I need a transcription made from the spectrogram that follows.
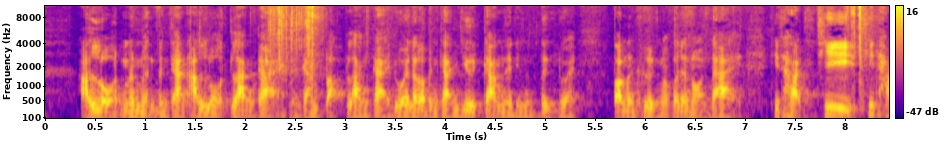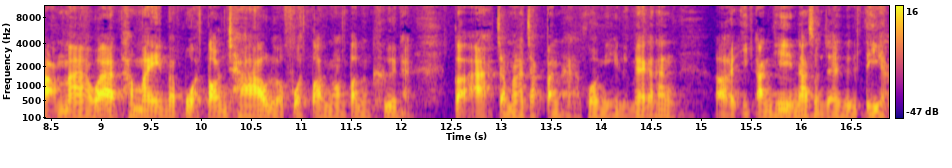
ำอันโหลดมันเหมือนเป็นการอันโหลดร่างกายเป็นการปรับร่างกายด้วย แล้วก็เป็นการยืดกล้ามเนื้อที่มันตึงด้วย ตอนกลางคืนเราก็จะนอนได้ ที่ถามที่ที่ถามมาว่าทำไมมาปวดตอนเช้า หรือว่าปวดตอนนอนตอนกลางคืนน่ะก็อาจจะมาจากปัญหาพวกนี้หรือแม้กระทั่งอีกอันที่น่าสนใจก็คือเตียง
